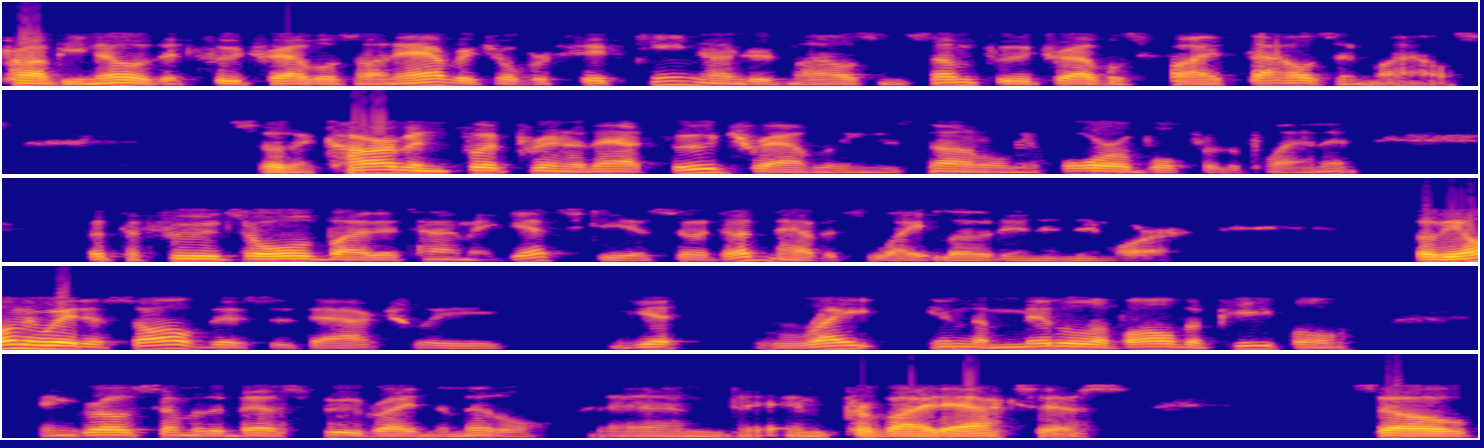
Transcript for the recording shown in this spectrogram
probably know that food travels on average over 1,500 miles, and some food travels 5,000 miles. So the carbon footprint of that food traveling is not only horrible for the planet, but the food's old by the time it gets to you, so it doesn't have its light load in anymore. So the only way to solve this is to actually get right in the middle of all the people and grow some of the best food right in the middle and and provide access. So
